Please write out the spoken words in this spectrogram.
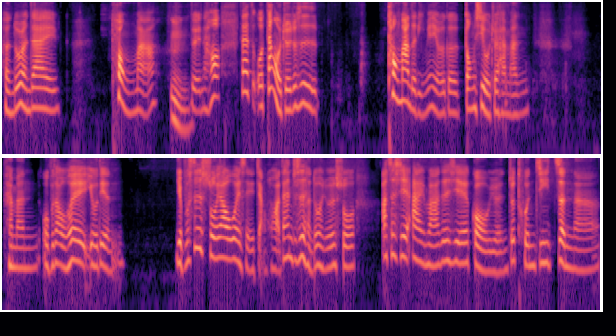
很多人在痛骂，嗯，对，然后但我但我觉得就是痛骂的里面有一个东西，我觉得还蛮还蛮我不知道我会有点也不是说要为谁讲话，但就是很多人就会说啊，这些爱妈、这些狗源就囤积症啊，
